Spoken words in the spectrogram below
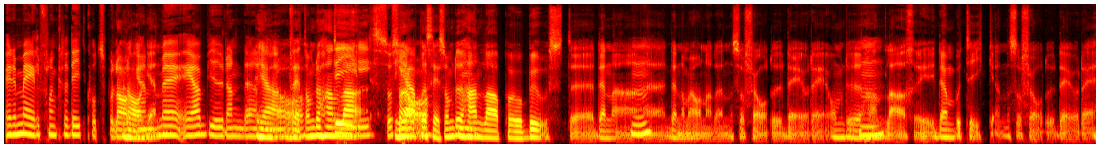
Är det mail från kreditkortsbolagen Lagen. med erbjudanden ja, och vet, om du handlar, deals och så? Ja, precis. Om du mm. handlar på Boost eh, denna, mm. Eh, denna månaden så får du det och det. Om du mm. handlar i den butiken så får du det och det.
